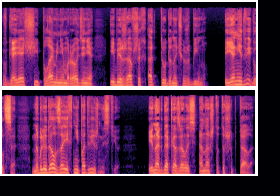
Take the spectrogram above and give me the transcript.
в горящей пламенем родине и бежавших оттуда на чужбину. Я не двигался, наблюдал за их неподвижностью. Иногда казалось, она что-то шептала,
